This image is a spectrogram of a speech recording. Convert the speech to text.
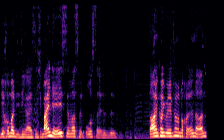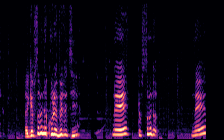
wie auch immer die Dinger heißen. Ich meine, der hieß irgendwas mit Osterinsel. Daran kann ich mich auf noch erinnern. Äh, gibst du mir eine coole Ability? Nee. Gibst du mir... Nee.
